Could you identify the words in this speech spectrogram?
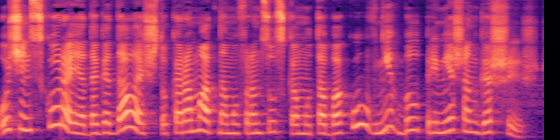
Очень скоро я догадалась, что к ароматному французскому табаку в них был примешан гашиш.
